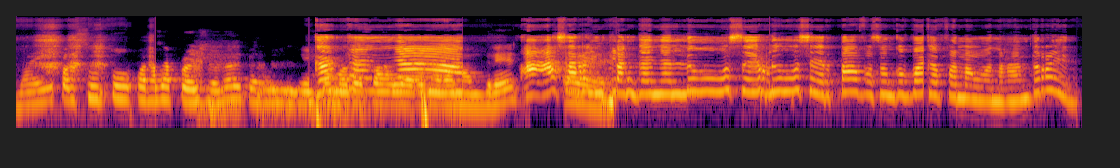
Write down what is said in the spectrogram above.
may pagsuntukan ka sa personal, pero hindi ka matatala ng 100. Aasarin Eh. lang ganyan, loser, loser. Tapos ang gabay ka pa ng 100.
